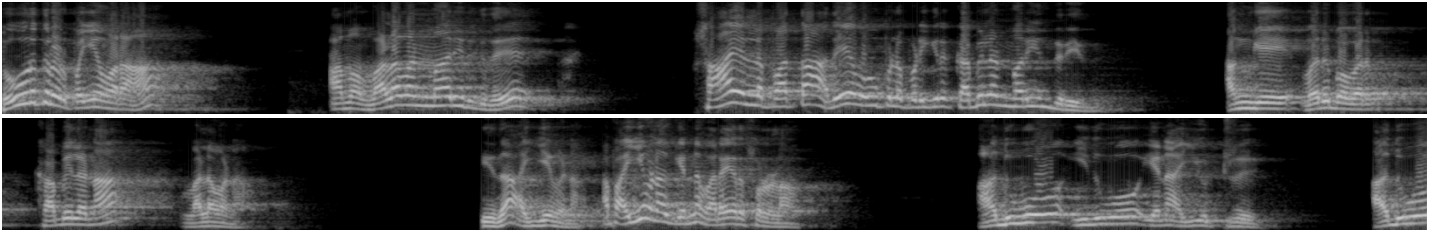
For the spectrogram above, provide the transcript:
தூரத்தில் ஒரு பையன் வரான். அவன் வளவன் மாதிரி இருக்குது. சாயலில் பார்த்தா அதே வகுப்பில் படிக்கிற கபிலன் மாதிரியும் தெரியுது. அங்கே வருபவர் கபிலனா வளவனா இதுதான் ஐயவனா. அப்ப ஐயவனாவுக்கு என்ன வரையற சொல்லலாம்? அதுவோ இதுவோ என ஐயுற்று. அதுவோ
